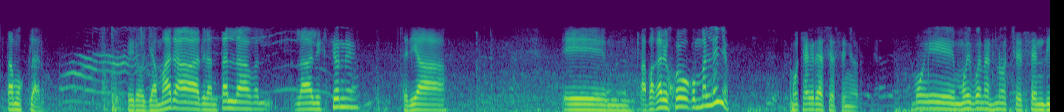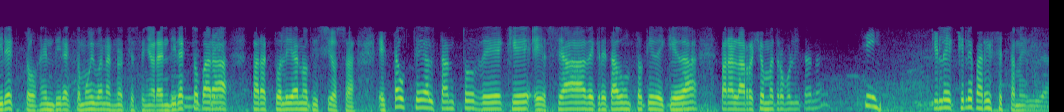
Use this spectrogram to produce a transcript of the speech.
estamos claros. Pero llamar a adelantar la- las elecciones sería eh, apagar el juego con más leña. Muchas gracias, señor. Muy, muy buenas noches, en directo, en directo, muy buenas noches, señora, en directo para, para Actualidad Noticiosa. ¿Está usted al tanto de que eh, se ha decretado un toque de queda para la región metropolitana? Sí, ¿Qué le, qué le parece esta medida?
